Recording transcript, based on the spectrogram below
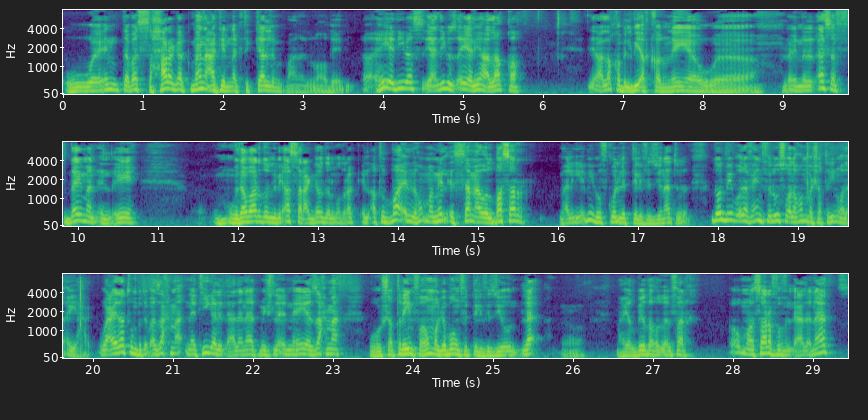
وإنت بس حرجك منعك إنك تتكلم عن المواضيع دي. هي دي بس يعني دي جزئية ليها علاقة ليها علاقة بالبيئة القانونية و لأن للأسف دايما الإيه؟ وده برضه اللي بيأثر على الجودة المدركة. الأطباء اللي هم ملء السمع والبصر بيجوا في كل التلفزيونات. دول بيبقوا دافعين فلوس ولا هم شاطرين ولا أي حاجة. وعياداتهم بتبقى زحمة نتيجة للإعلانات مش لأن هي زحمة وشاطرين فهم جابوهم في التلفزيون. لا. ما هي البيضة ولا الفرخ. هم صرفوا في الإعلانات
